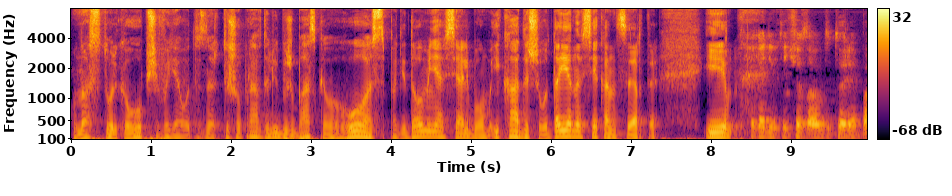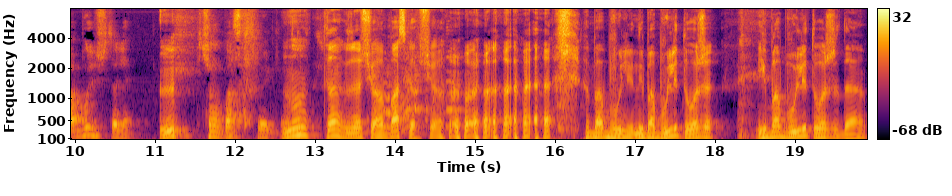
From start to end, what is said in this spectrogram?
У нас столько общего. Я вот, знаешь, ты что, правда любишь Баскова? Господи, да у меня все альбомы. И Кадышева, да я на все концерты. И... Погоди, ты что за аудитория? Бабуль, что ли? М? Почему Басков выиграл? Ну, так, за что? Басков что? Бабули. Ну, и бабули тоже. И бабули тоже, да.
